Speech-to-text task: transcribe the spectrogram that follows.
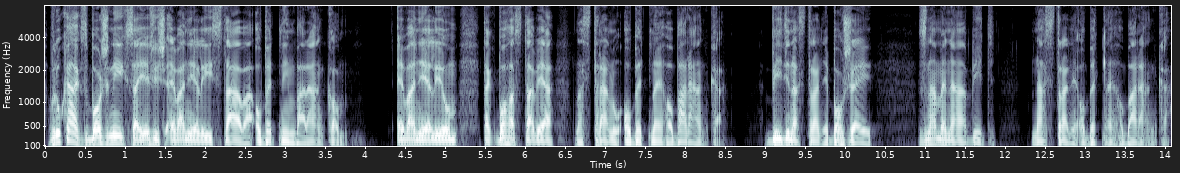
V rukách zbožných sa Ježiš Evanielii stáva obetným baránkom. Evanielium tak Boha stavia na stranu obetného baránka. Byť na strane Božej znamená byť na strane obetného baránka.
